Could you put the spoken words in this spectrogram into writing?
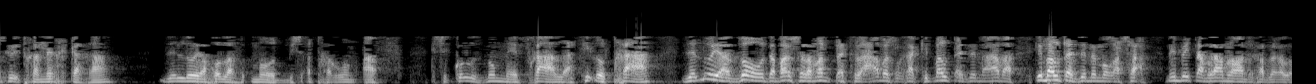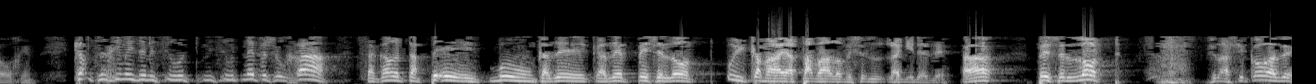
שהוא התחנך ככה, זה לא יכול לעמוד בשעת חרון אף. כשכל זמן מאפך להציל אותך, זה לא יעזור, דבר שלמדת אצל האבא שלך, קיבלת את זה מאבא, קיבלת את זה במורשה. מבית אברהם למד לחזר על האורחים. כאן צריכים איזה מסירות, מסירות נפש שלך. סגר את הפה, בום, כזה, כזה פה של לוט. אוי, כמה היה טבע לו בשביל להגיד את זה, אה? פה של לוט, של השיכור הזה.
